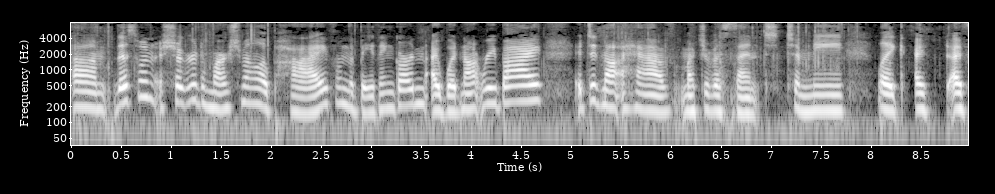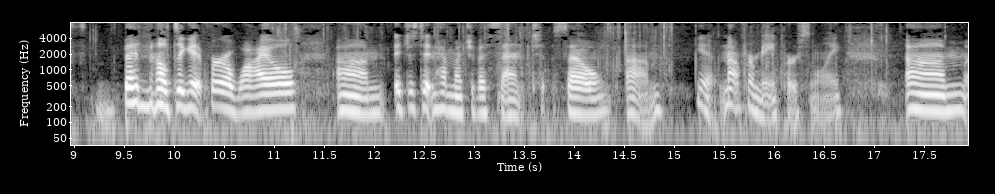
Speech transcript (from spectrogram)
Um, this one, sugared marshmallow pie from the bathing garden. I would not rebuy. It did not have much of a scent to me. Like I, I've been melting it for a while. Um, it just didn't have much of a scent. So, um, yeah, not for me personally. Um,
